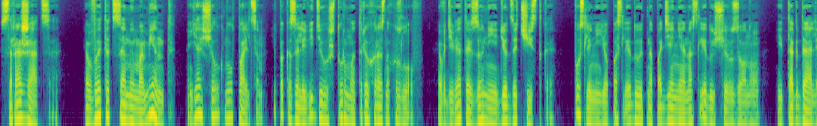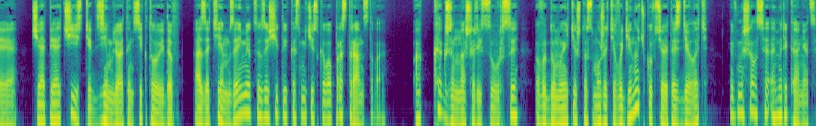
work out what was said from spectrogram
Сражаться. В этот самый момент я щелкнул пальцем, и показали видео штурма трех разных узлов. В девятой зоне идет зачистка. После нее последует нападение на следующую зону и так далее. Чапи очистит Землю от инсектоидов, а затем займется защитой космического пространства. А как же наши ресурсы? «Вы думаете, что сможете в одиночку все это сделать?» Вмешался американец.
